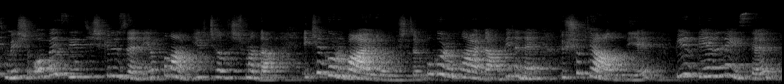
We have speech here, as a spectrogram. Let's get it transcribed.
270 obez yetişkin üzerine yapılan bir çalışmada iki gruba ayrılmıştır. Bu gruplardan birine düşük yağlı diyet, bir diğerine ise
